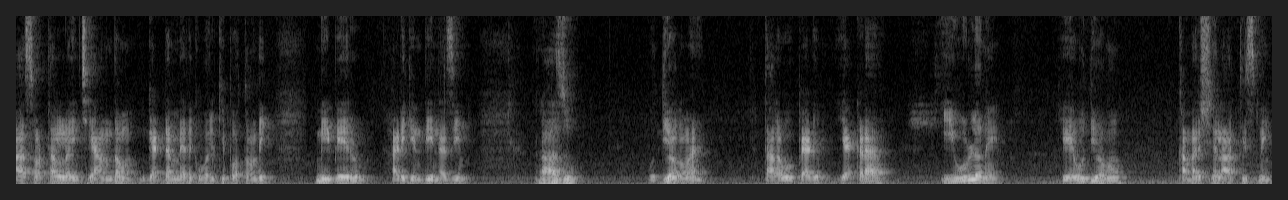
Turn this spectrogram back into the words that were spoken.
ఆ సొట్టల్లోంచి అందం గడ్డం మీదకు ఒలికిపోతోంది. మీ పేరు? అడిగింది నజీం. రాజు. ఉద్యోగమా? తల ఊపాడు. ఎక్కడా? ఈ ఊళ్ళోనే. ఏ ఉద్యోగం? కమర్షియల్ ఆర్టిస్ట్ని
